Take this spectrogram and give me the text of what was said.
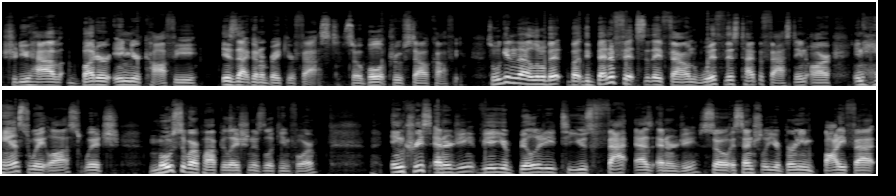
Should you have butter in your coffee? Is that going to break your fast? So, bulletproof style coffee. So, we'll get into that a little bit. But the benefits that they've found with this type of fasting are enhanced weight loss, which most of our population is looking for Increased energy via your ability to use fat as energy. So essentially, you're burning body fat,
